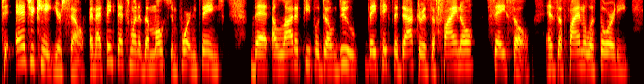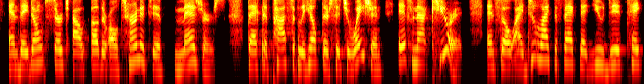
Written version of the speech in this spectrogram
to educate yourself. And i think that's one of the most important things that a lot of people don't do. They take the doctor as the final say so as the final authority and they don't search out other alternative measures that could possibly help their situation, if not cure it. And so I do like the fact that you did take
